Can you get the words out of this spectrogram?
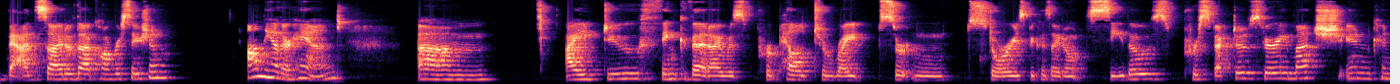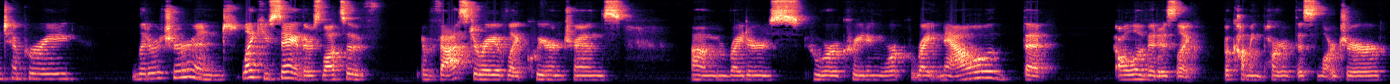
bad side of that conversation. On the other hand, um, I do think that I was propelled to write certain stories because I don't see those perspectives very much in contemporary literature. And like you say, there's lots of a vast array of like queer and trans um, writers who are creating work right now that all of it is like becoming part of this larger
